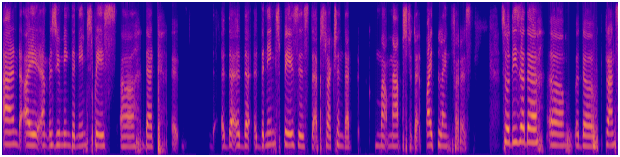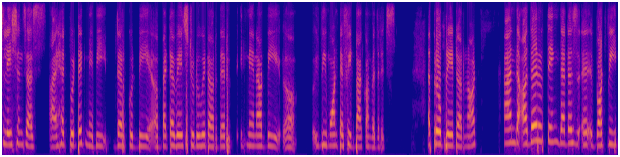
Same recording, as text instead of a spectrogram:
And I am assuming the namespace uh, that uh, the, the, the namespace is the abstraction that ma maps to the pipeline for us. So these are the um, the translations as I had put it. Maybe there could be better ways to do it, or there it may not be. Uh, we want a feedback on whether it's appropriate or not. And the other thing that is uh, what we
